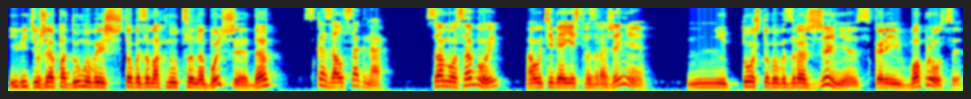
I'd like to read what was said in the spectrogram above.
И ведь уже подумываешь, чтобы замахнуться на большее, да?» — сказал Сагнар. «Само собой. А у тебя есть возражения?» «Не то чтобы возражения, скорее вопросы».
